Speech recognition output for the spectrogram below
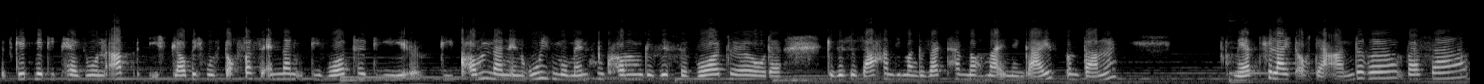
jetzt geht mir die Person ab. Ich glaube, ich muss doch was ändern. Die Worte, die, die kommen dann in ruhigen Momenten, kommen gewisse Worte oder gewisse Sachen, die man gesagt hat, nochmal in den Geist und dann merkt vielleicht auch der andere, was er,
